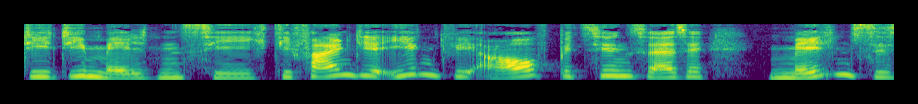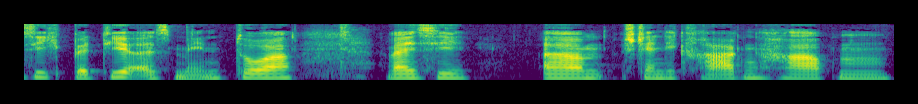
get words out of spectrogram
die, die melden sich, die fallen dir irgendwie auf, beziehungsweise melden sie sich bei dir als Mentor, weil sie ähm, ständig Fragen haben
